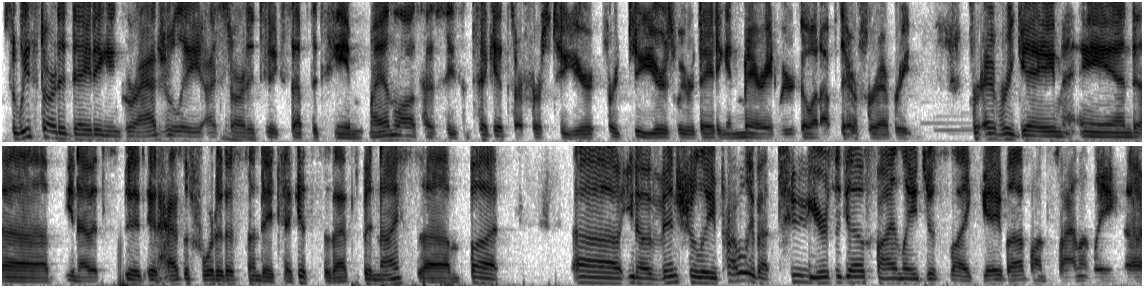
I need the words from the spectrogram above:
so we started dating, and gradually I started to accept the team. My in-laws had season tickets. Our first two year for two years we were dating and married. We were going up there for every for every game, and uh, you know it's it, it has afforded us Sunday tickets, so that's been nice. Um, but uh, you know, eventually, probably about two years ago, finally just like gave up on silently uh,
